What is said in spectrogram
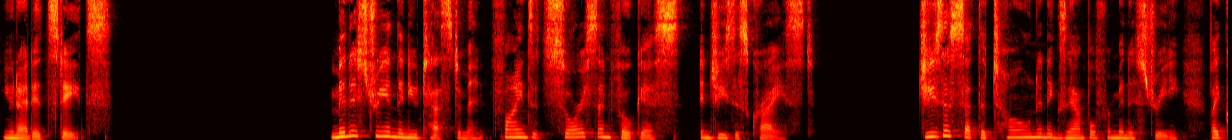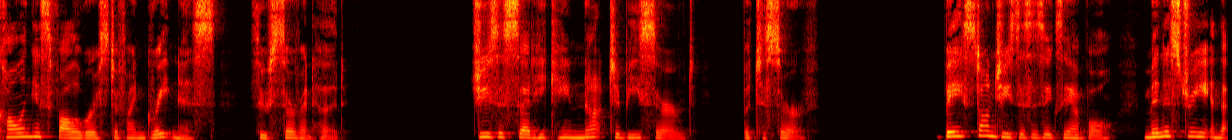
United States. Ministry in the New Testament finds its source and focus in Jesus Christ. Jesus set the tone and example for ministry by calling his followers to find greatness through servanthood. Jesus said he came not to be served, but to serve. Based on Jesus' example, ministry in the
